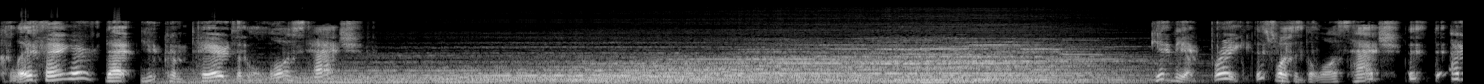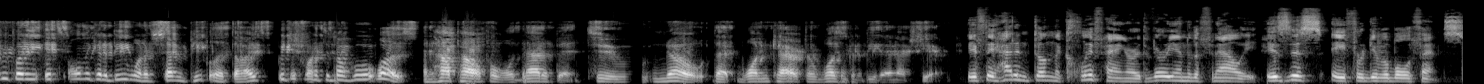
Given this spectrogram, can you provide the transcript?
cliffhanger that you compared to the Lost Hatch, Give me a break. This wasn't the Lost Hatch. This, everybody, it's only going to be one of seven people that dies. We just wanted to know who it was. And how powerful would that have been to know that one character wasn't going to be there next year? If they hadn't done the cliffhanger at the very end of the finale, is this a forgivable offense?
